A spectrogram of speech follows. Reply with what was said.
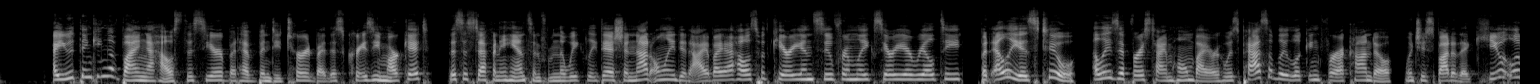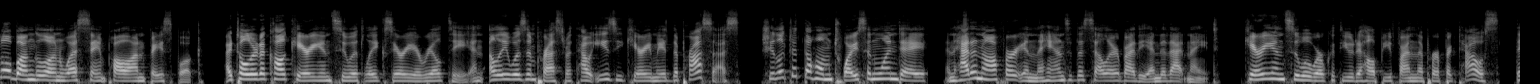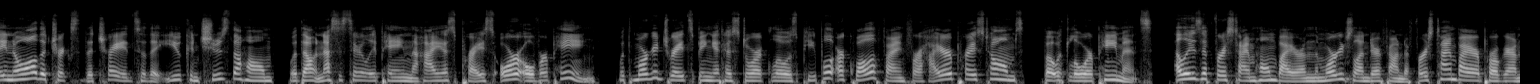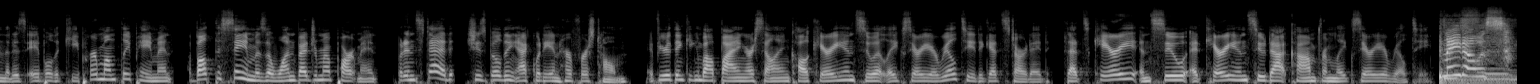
Are you thinking of buying a house this year but have been deterred by this crazy market? This is Stephanie Hansen from the Weekly Dish, and not only did I buy a house with Carrie and Sue from Lakes Area Realty, but Ellie is too. Ellie's a first-time homebuyer who was passively looking for a condo when she spotted a cute little bungalow in West St. Paul on Facebook. I told her to call Carrie and Sue at Lakes Area Realty, and Ellie was impressed with how easy Carrie made the process. She looked at the home twice in one day and had an offer in the hands of the seller by the end of that night. Carrie and Sue will work with you to help you find the perfect house. They know all the tricks of the trade so that you can choose the home without necessarily paying the highest price or overpaying. With mortgage rates being at historic lows, people are qualifying for higher priced homes but with lower payments. Ellie's a first time home buyer, and the mortgage lender found a first time buyer program that is able to keep her monthly payment about the same as a one bedroom apartment, but instead, she's building equity in her first home. If you're thinking about buying or selling, call Carrie and Sue at Lakes Area Realty to get started. That's Carrie and Sue at carrieandsue.com from Lakes Area Realty. Tomatoes.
